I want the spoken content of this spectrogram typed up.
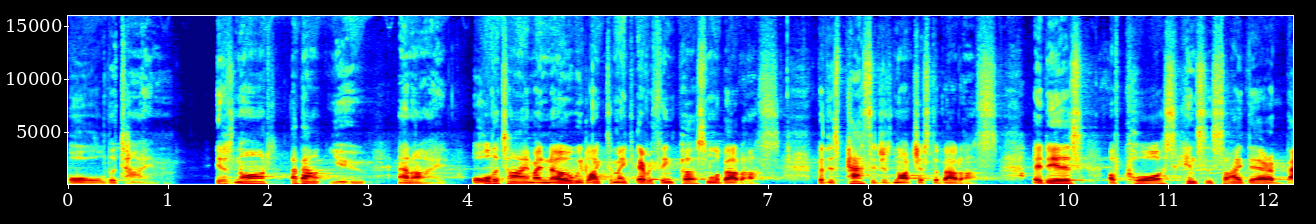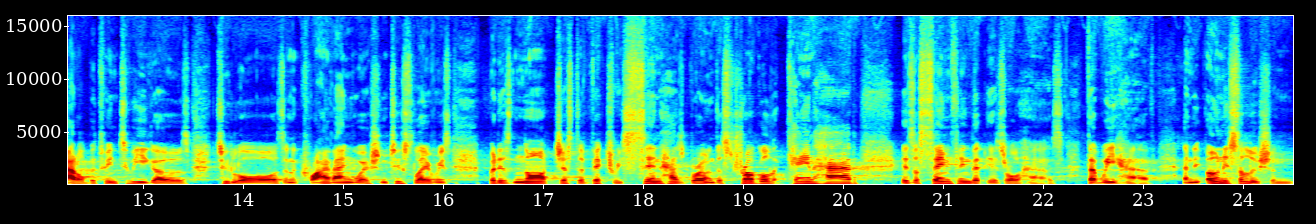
all the time. It is not about you and I. All the time, I know we'd like to make everything personal about us, but this passage is not just about us. It is, of course, hints inside there a battle between two egos, two laws, and a cry of anguish and two slaveries, but it's not just a victory. Sin has grown. The struggle that Cain had is the same thing that Israel has, that we have. And the only solution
